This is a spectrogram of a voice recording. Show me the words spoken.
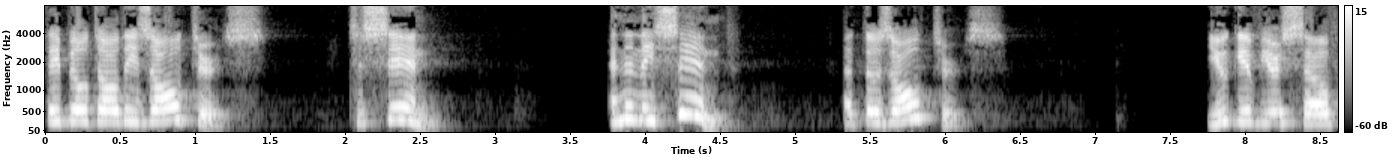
They built all these altars to sin, and then they sinned at those altars. You give yourself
